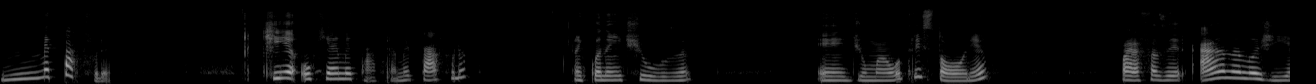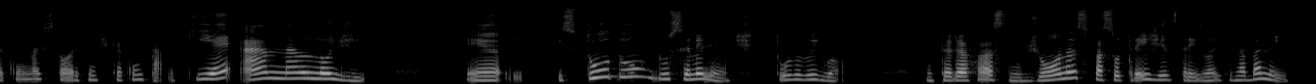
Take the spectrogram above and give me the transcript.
metáfora. Tia, o que é metáfora? Metáfora é quando a gente usa é, de uma outra história para fazer analogia com a história que a gente quer contar. O que é analogia? É estudo do semelhante, estudo do igual. Então ele vai falar assim: Jonas passou três dias, três noites na baleia.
